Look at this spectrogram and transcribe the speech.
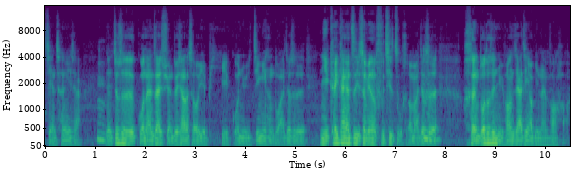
简称一下，嗯，对，就是国男在选对象的时候也比国女精明很多啊。就是你可以看看自己身边的夫妻组合嘛，就是很多都是女方家境要比男方好。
